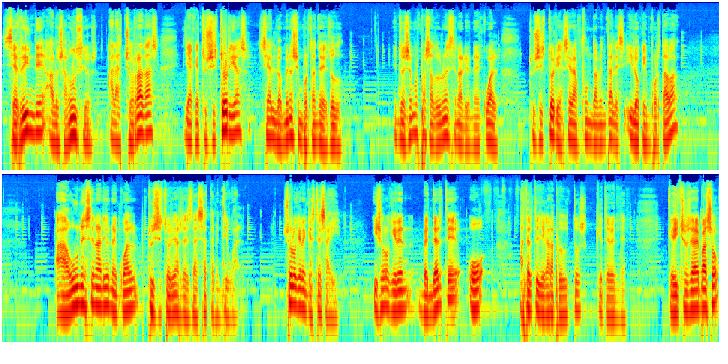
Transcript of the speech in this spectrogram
se rinde a los anuncios, a las chorradas y a que tus historias sean lo menos importante de todo. Entonces hemos pasado de un escenario en el cual tus historias eran fundamentales y lo que importaba, a un escenario en el cual tus historias les da exactamente igual. Solo quieren que estés ahí y solo quieren venderte o hacerte llegar a productos que te venden. Que dicho sea de paso,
